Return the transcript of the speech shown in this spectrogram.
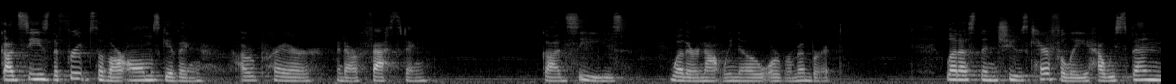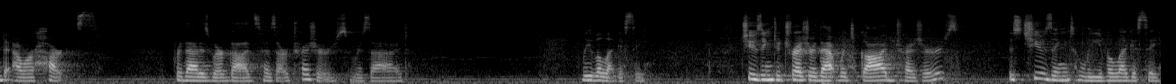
God sees the fruits of our almsgiving, our prayer, and our fasting. God sees whether or not we know or remember it. Let us then choose carefully how we spend our hearts for that is where God says our treasures reside. Leave a legacy. Choosing to treasure that which God treasures is choosing to leave a legacy.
